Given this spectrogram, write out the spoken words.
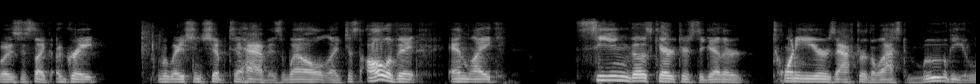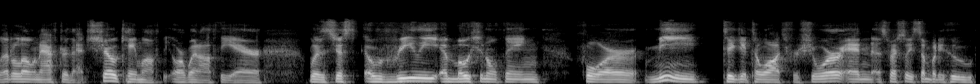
was just like a great relationship to have as well. Like just all of it and like seeing those characters together 20 years after the last movie, let alone after that show came off the, or went off the air, was just a really emotional thing for me to get to watch for sure. And especially somebody who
